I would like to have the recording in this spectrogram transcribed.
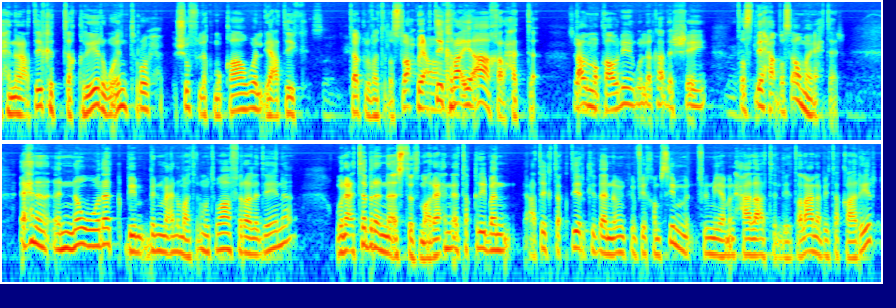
إحنا نعطيك التقرير وإنت روح شوف لك مقاول يعطيك تكلفه الأصلاح ويعطيك آه. رأي آخر حتى. بعض المقاولين يقول لك هذا الشيء تصليحه بس أو ما يحتاج. إحنا ننورك ب- بالمعلومات المتوافرة لدينا ونعتبر أنه استثمار. إحنا تقريبا أعطيك تقدير كذا أنه يمكن في 50% من الحالات اللي طلعنا بتقارير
